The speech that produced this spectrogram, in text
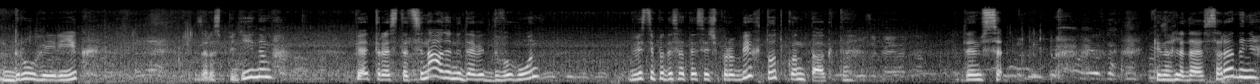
Другий рік. Зараз підійдемо. 5300 ціна, 1,9 двигун. 250 тисяч пробіг, тут контакти. Дивимося, який наглядає всередині.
